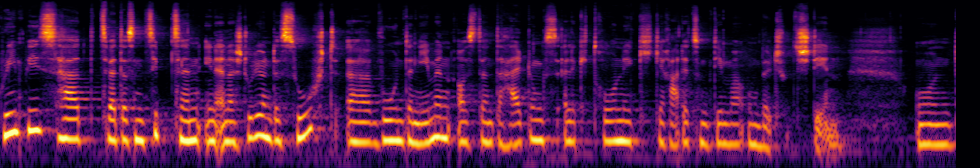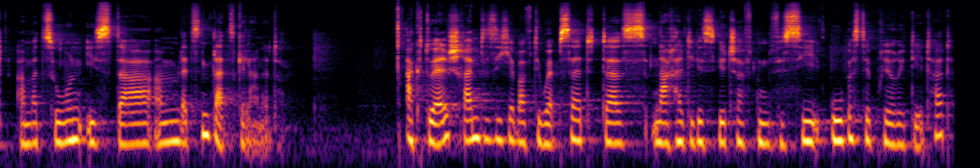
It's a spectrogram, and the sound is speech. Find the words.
Greenpeace hat 2017 in einer Studie untersucht, äh, wo Unternehmen aus der Unterhaltungselektronik gerade zum Thema Umweltschutz stehen. Und Amazon ist da am letzten Platz gelandet. Aktuell schreiben sie sich aber auf die Website, dass nachhaltiges Wirtschaften für sie oberste Priorität hat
